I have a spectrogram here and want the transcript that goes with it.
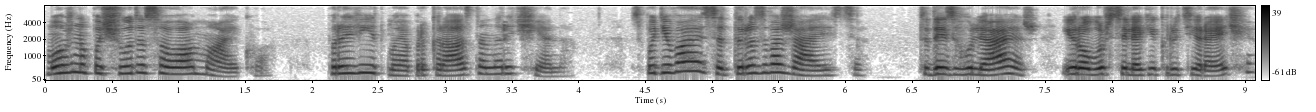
можна почути слова Майкла. Привіт, моя прекрасна наречена. Сподіваюся, ти розважаєшся. Ти десь гуляєш і робиш всілякі круті речі?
